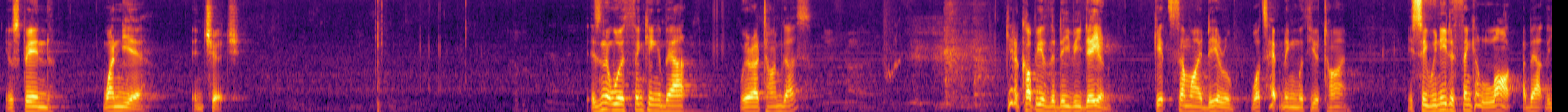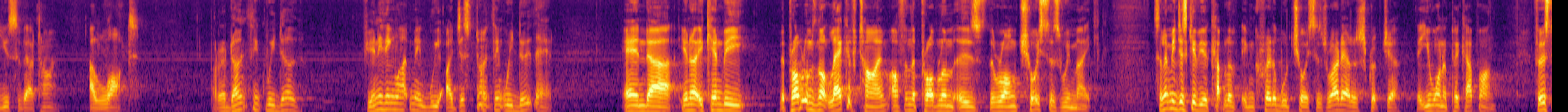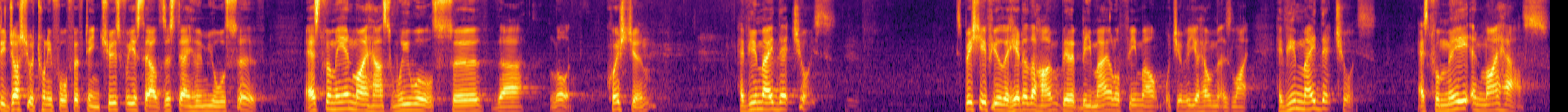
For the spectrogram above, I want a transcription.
you'll spend one year in church. Isn't it worth thinking about where our time goes? Get a copy of the DVD and get some idea of what's happening with your time. You see, we need to think a lot about the use of our time. A lot. But I don't think we do. If you're anything like me, we, I just don't think we do that. And, uh, you know, it can be the problem's not lack of time, often the problem is the wrong choices we make. So let me just give you a couple of incredible choices right out of Scripture that you want to pick up on. Firstly, Joshua 24 15, choose for yourselves this day whom you will serve. As for me and my house, we will serve the Lord. Question Have you made that choice? Especially if you're the head of the home, be it be male or female, whichever your helmet is like. Have you made that choice? As for me and my house,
